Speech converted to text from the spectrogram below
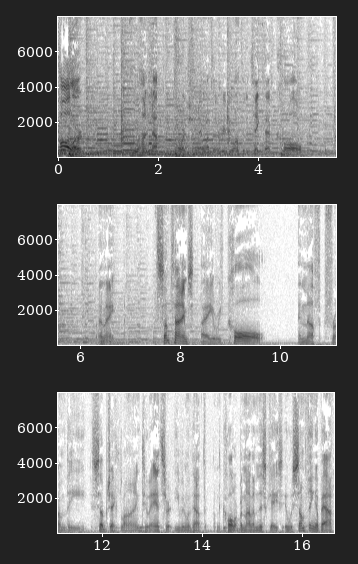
caller who hung up. Unfortunately, I wanted, really wanted to take that call, and I sometimes I recall enough from the subject line to answer it even without the caller, but not in this case. It was something about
